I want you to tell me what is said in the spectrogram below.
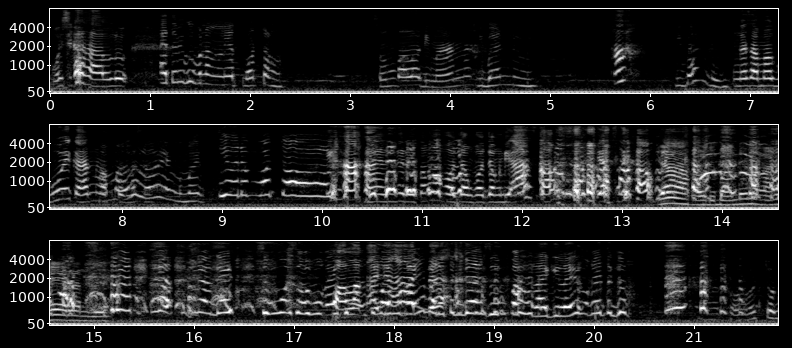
Bocah halu. Eh tapi gue pernah ngeliat pocong sumpah lo di mana? Di Bandung. Hah di Bandung. Nggak sama gue kan waktu sama pas lo yang ngomong ciu ada pocong. Ya anjir itu mah pocong-pocong di asam ya siapa ya kalau di Bandung mah nggak heran gue. Enggak, enggak guys, semua semua mukanya semua, Palak semua aja mukanya ada. pada tegang, sumpah. Lagi lagi mukanya tegang. Pocong.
